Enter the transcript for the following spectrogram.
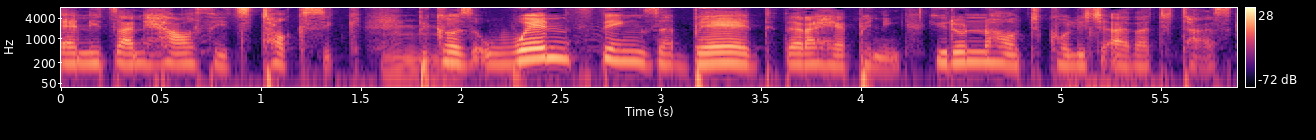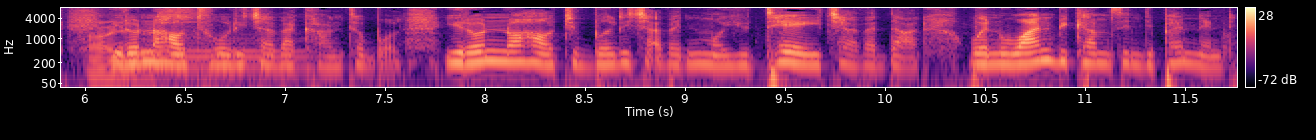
and it's unhealthy, it's toxic. Because when things are bad that are happening, you don't know how to call each other to task. Ah, you don't know how to hold each other accountable. You don't know how to build each other anymore. You tear each other down. When one becomes independent,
